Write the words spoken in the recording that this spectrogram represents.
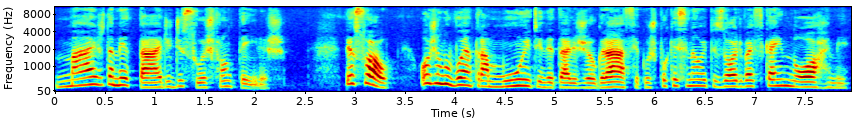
mais da metade de suas fronteiras. Pessoal, hoje eu não vou entrar muito em detalhes geográficos, porque senão o episódio vai ficar enorme.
